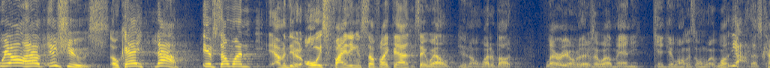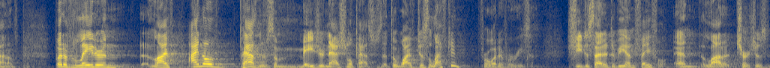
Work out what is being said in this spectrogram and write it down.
We all have issues, okay? Now, if someone, I mean, they're always fighting and stuff like that, and say, well, you know, what about Larry over there? Say, well, man, he can't get along with his own. Well, yeah, that's kind of. But if later in life, I know pastors, some major national pastors, that the wife just left him for whatever reason. She decided to be unfaithful. And a lot of churches,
